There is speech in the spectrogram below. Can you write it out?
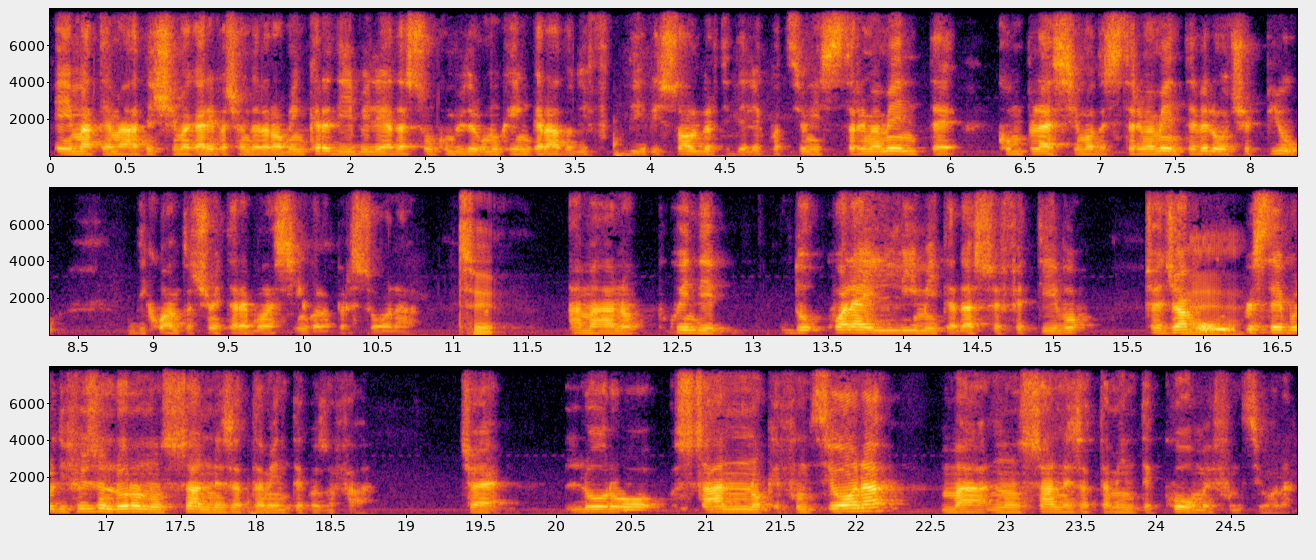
e matematici, magari facendo delle robe incredibili, adesso un computer comunque è in grado di, di risolverti delle equazioni estremamente complesse in modo estremamente veloce, più di quanto ci metterebbe una singola persona sì. a mano. Quindi do, qual è il limite adesso effettivo? Cioè già eh. comunque Stable Diffusion loro non sanno esattamente cosa fa. Cioè loro sanno che funziona, ma non sanno esattamente come funziona.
